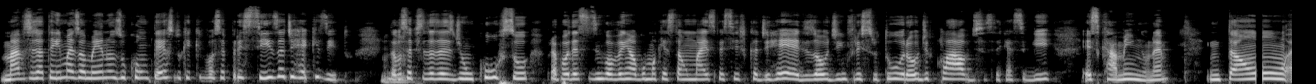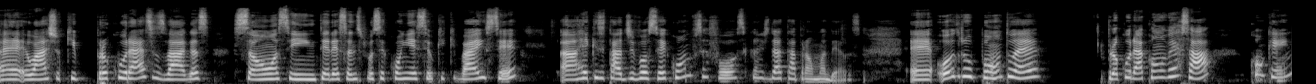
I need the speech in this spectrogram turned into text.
Mas você já tem mais ou menos o contexto do que, que você precisa de requisito. Então uhum. você precisa, às vezes, de um curso para poder se desenvolver em alguma questão mais específica de redes, ou de infraestrutura, ou de cloud, se você quer seguir esse caminho, né? Então, é, eu acho que procurar essas vagas são, assim, interessantes para você conhecer o que, que vai ser uh, requisitado de você quando você for se candidatar para uma delas. É, outro ponto é procurar conversar com quem,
